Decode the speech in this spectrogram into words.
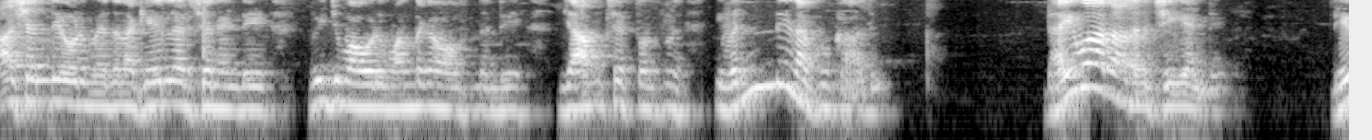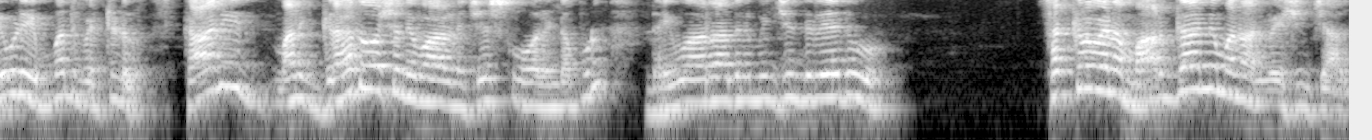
ఆ శనిదేవుడి మీద నాకు ఏం నడిచానండి? విద్య మా మందగా అవుతుందండి. జ్ఞాపక శక్తి ఉంటుంది. ఇవన్నీ నాకు కాదు. దైవారాధన చేయండి. దేవుడు ఇబ్బంది పెట్టడు. కానీ మనకి గ్రహదోష నివారణ చేసుకోవాలంటప్పుడు దైవారాధన మించింది లేదు. సక్రమైన మార్గాన్ని మనం అన్వేషించాలి.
